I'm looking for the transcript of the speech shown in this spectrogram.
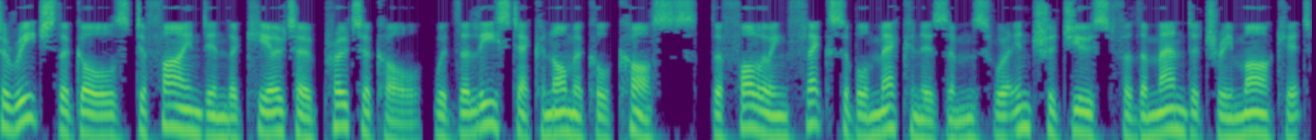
To reach the goals defined in the Kyoto Protocol, with the least economical costs, the following flexible mechanisms were introduced for the mandatory market.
